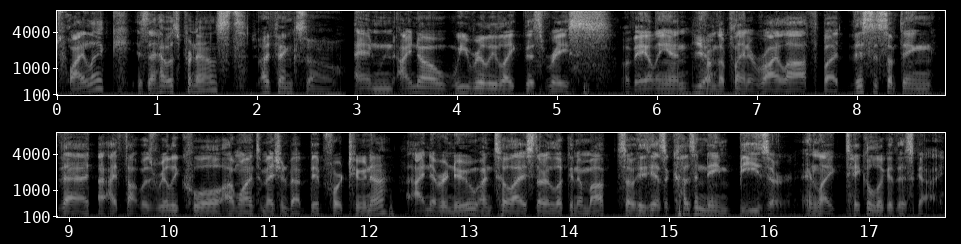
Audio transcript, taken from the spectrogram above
Twi'lek. Is that how it's pronounced? I think so. And I know we really like this race of alien Yeah. from the planet Ryloth, but this is something that I thought was really cool. I wanted to mention about Bib Fortuna. I never knew until I started looking him up. So he has a cousin named Beezer, and like, take a look at this guy.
